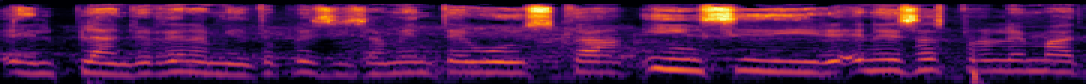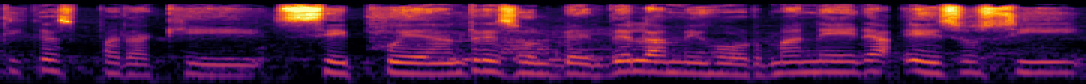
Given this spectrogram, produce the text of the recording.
el plan de ordenamiento precisamente busca incidir en esas problemáticas para que se puedan resolver de la mejor manera, eso sí,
